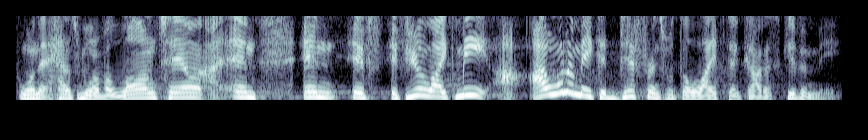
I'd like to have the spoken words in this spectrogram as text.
one that has more of a long tail? And, and if, if you're like me, I, I want to make a difference with the life that God has given me.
